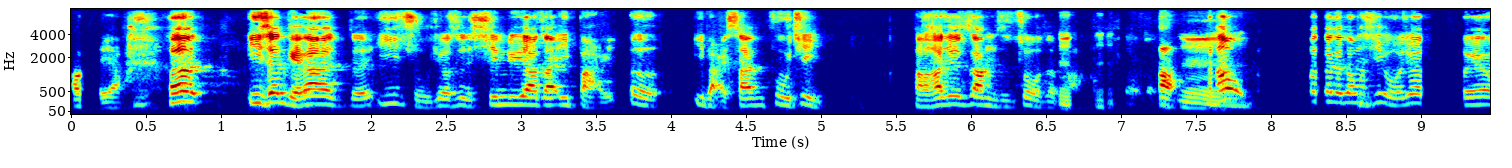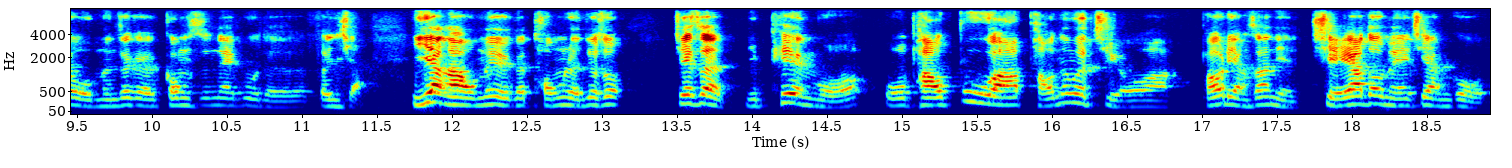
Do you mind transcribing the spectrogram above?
高血压。呃。医生给他的医嘱就是心率要在一百二、一百三附近，好，他就这样子做着跑。好，然后这个东西我就回我们这个公司内部的分享一样啊。我们有一个同仁就说：“接着你骗我，我跑步啊，跑那么久啊，跑两三年，血压都没降过。”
